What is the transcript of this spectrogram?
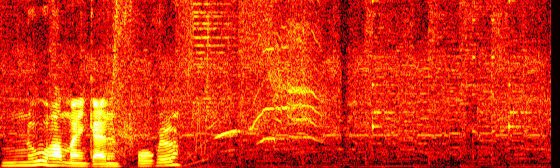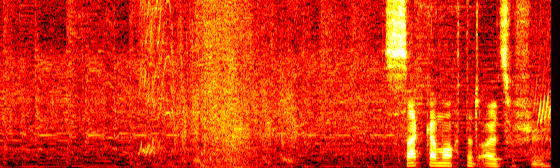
Nu haben wir einen geilen Vogel. Sacker macht nicht allzu viel.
